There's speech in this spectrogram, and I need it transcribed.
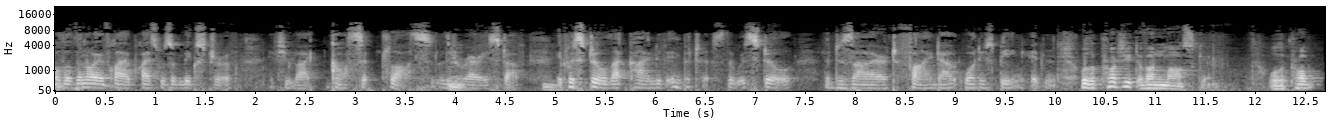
Although the Neue Freie Presse was a mixture of, if you like, gossip plus literary mm. stuff. Mm. It was still that kind of impetus. There was still the desire to find out what is being hidden. Well, the project of unmasking or the, pro-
